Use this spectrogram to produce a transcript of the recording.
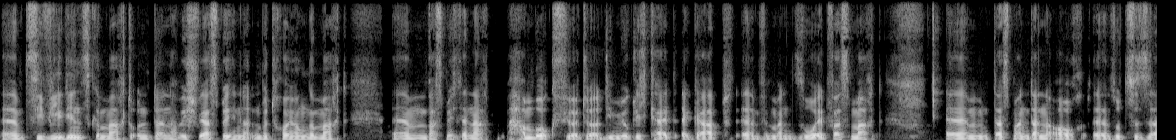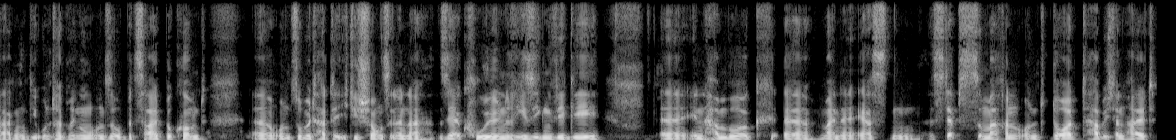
äh, Zivildienst gemacht und dann habe ich Schwerstbehindertenbetreuung gemacht, ähm, was mich dann nach Hamburg führte. Die Möglichkeit ergab, äh, wenn man so etwas macht, ähm, dass man dann auch äh, sozusagen die Unterbringung und so bezahlt bekommt. Äh, und somit hatte ich die Chance in einer sehr coolen, riesigen WG äh, in Hamburg äh, meine ersten Steps zu machen. Und dort habe ich dann halt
